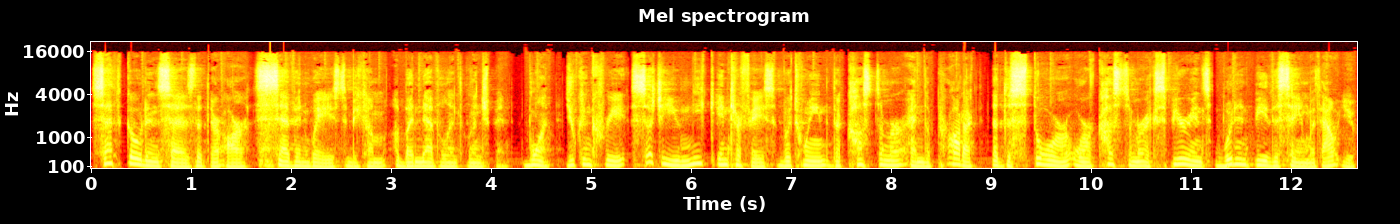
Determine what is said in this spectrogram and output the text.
Seth Godin says that there are seven ways to become a benevolent linchpin. One, you can create such a unique interface between the customer and the product that the store or customer experience wouldn't be the same without you.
